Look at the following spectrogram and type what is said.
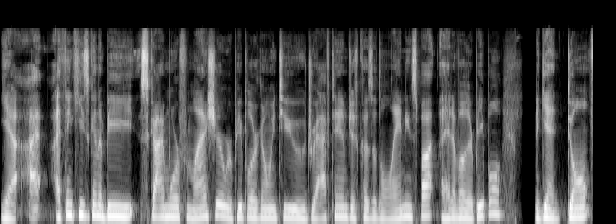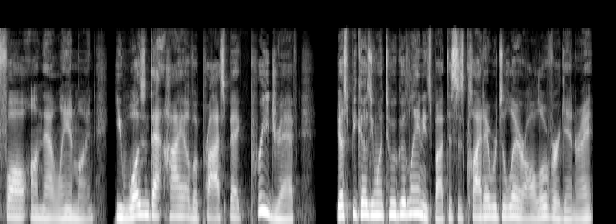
yeah, I, I think he's going to be Sky Moore from last year, where people are going to draft him just because of the landing spot ahead of other people. Again, don't fall on that landmine. He wasn't that high of a prospect pre draft just because he went to a good landing spot. This is Clyde Edwards Helaire all over again, right?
